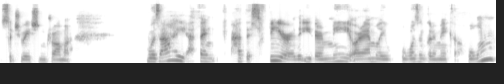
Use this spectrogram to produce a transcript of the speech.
situation trauma, was I, I think, had this fear that either me or Emily wasn't going to make it home,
